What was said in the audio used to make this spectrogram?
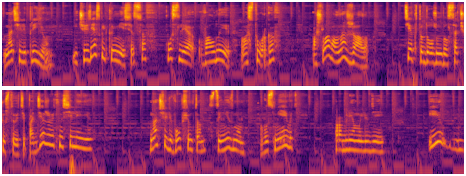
начали прием. И через несколько месяцев после волны восторгов пошла волна жалоб. Те, кто должен был сочувствовать и поддерживать население, начали, в общем-то, с цинизмом высмеивать проблемы людей. И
